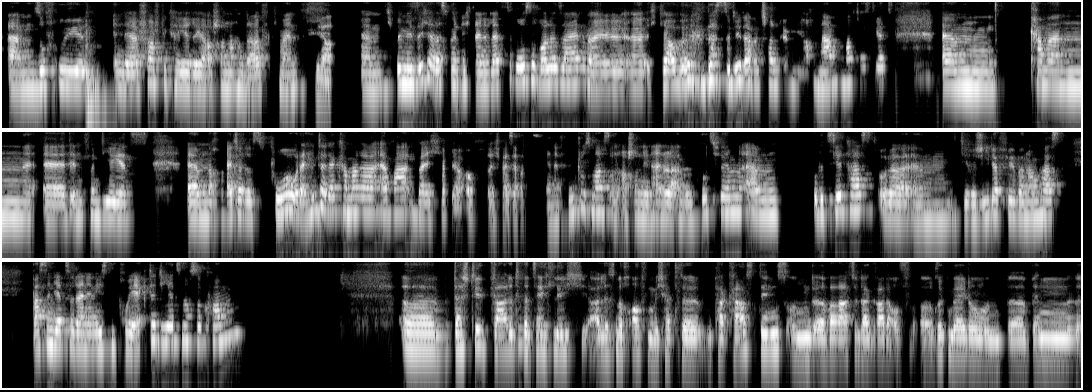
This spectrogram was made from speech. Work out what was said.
ähm, so früh in der Schauspielkarriere ja auch schon machen darf. Ich meine, ja. ähm, ich bin mir sicher, das wird nicht deine letzte große Rolle sein, weil äh, ich glaube, dass du dir damit schon irgendwie auch einen Namen gemacht hast jetzt. Ähm, kann man äh, denn von dir jetzt ähm, noch weiteres vor oder hinter der Kamera erwarten? Weil ich habe ja auch, ich weiß ja auch, dass du gerne Fotos machst und auch schon den einen oder anderen Kurzfilm ähm, produziert hast oder ähm, die Regie dafür übernommen hast. Was sind jetzt so deine nächsten Projekte, die jetzt noch so kommen? Äh, da steht gerade tatsächlich alles noch offen. Ich hatte ein paar Castings und äh, warte da gerade auf äh, Rückmeldungen und äh, bin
